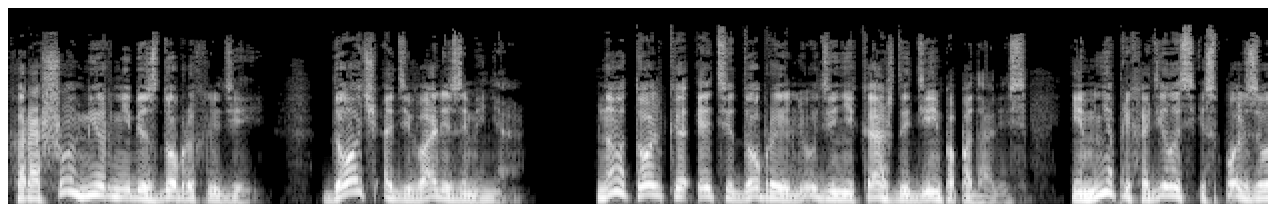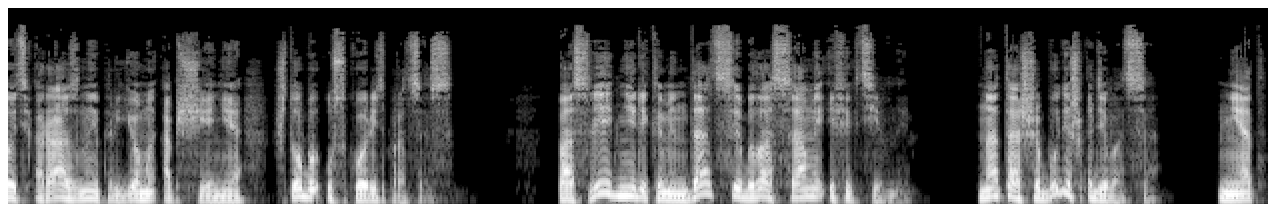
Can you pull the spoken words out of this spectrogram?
Хорошо, мир не без добрых людей. Дочь одевали за меня. Но только эти добрые люди не каждый день попадались, и мне приходилось использовать разные приемы общения, чтобы ускорить процесс. Последняя рекомендация была самой эффективной. «Наташа, будешь одеваться?» «Нет».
